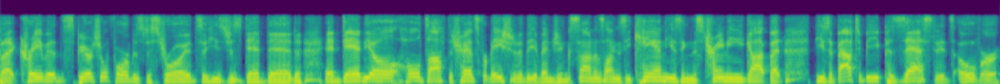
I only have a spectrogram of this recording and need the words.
but Craven's spiritual form is destroyed, so he's just dead, dead. And Daniel holds off the transformation of the Avenging Son as long as he can using this training he got, but he's about to be possessed and it's over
